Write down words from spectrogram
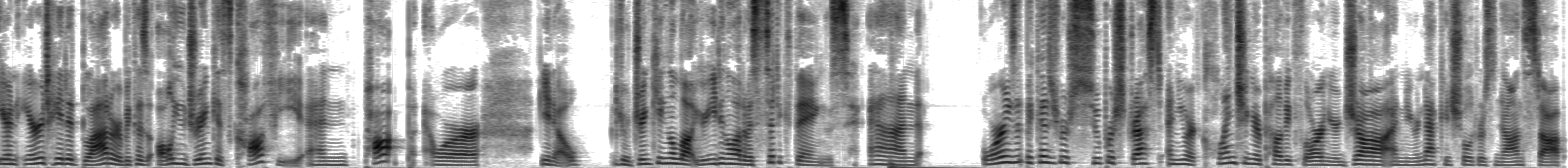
an irritated bladder because all you drink is coffee and pop or you know you're drinking a lot you're eating a lot of acidic things. And or is it because you're super stressed and you are clenching your pelvic floor and your jaw and your neck and shoulders nonstop?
